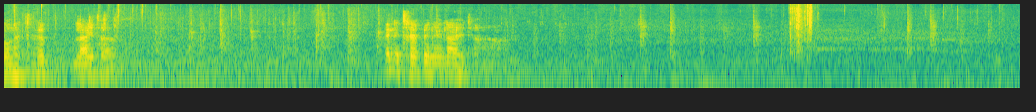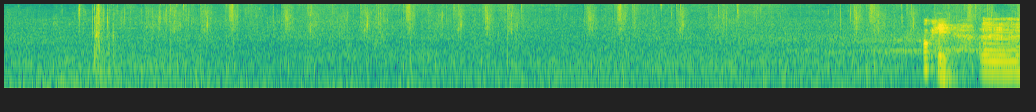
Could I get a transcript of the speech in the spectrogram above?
So eine Trepp Leiter. Eine Treppe in der Leiter. Okay, äh...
